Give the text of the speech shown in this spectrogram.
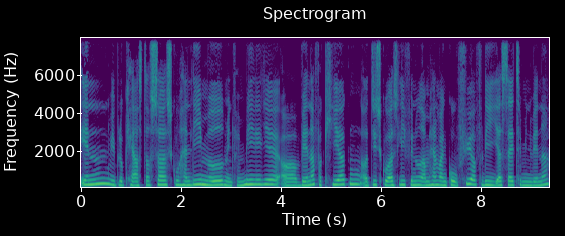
inden vi blev kærester, så skulle han lige møde min familie og venner fra kirken, og de skulle også lige finde ud af, om han var en god fyr, fordi jeg sagde til mine venner,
